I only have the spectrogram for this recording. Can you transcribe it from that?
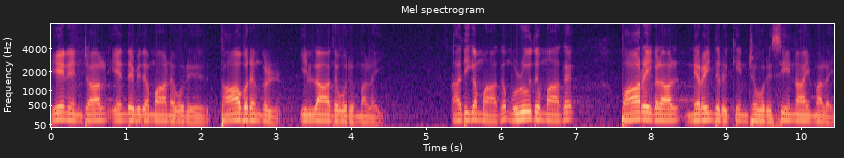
ஏனென்றால் எந்த விதமான ஒரு தாவரங்கள் இல்லாத ஒரு மலை. அதிகமாக முழுவதுமாக பாறைகளால் நிறைந்திருக்கின்ற ஒரு சீனாய் மலை.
